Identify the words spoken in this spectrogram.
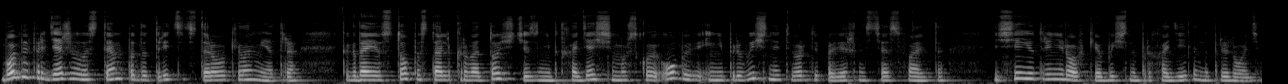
Бобби придерживалась темпа до 32 километра, когда ее стопы стали кровоточить из-за неподходящей мужской обуви и непривычной твердой поверхности асфальта, и все ее тренировки обычно проходили на природе.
